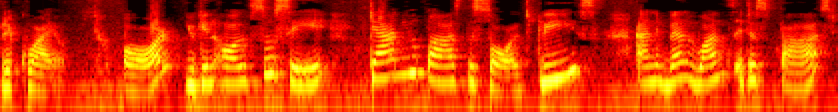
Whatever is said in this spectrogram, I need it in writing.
require. Or you can also say can you pass the salt please? And when once it is passed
